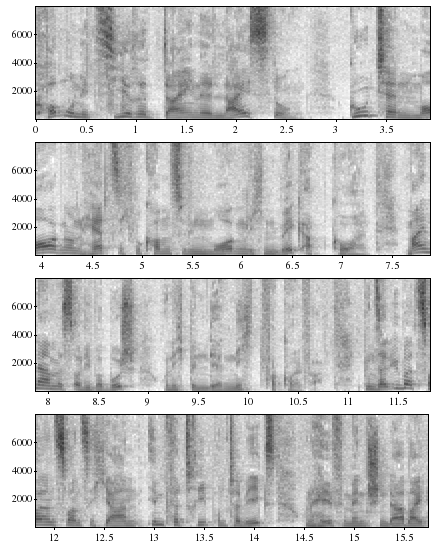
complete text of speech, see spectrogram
Kommuniziere deine Leistung. Guten Morgen und herzlich willkommen zu den morgendlichen Wake-up-Call. Mein Name ist Oliver Busch und ich bin der Nichtverkäufer. Ich bin seit über 22 Jahren im Vertrieb unterwegs und helfe Menschen dabei,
